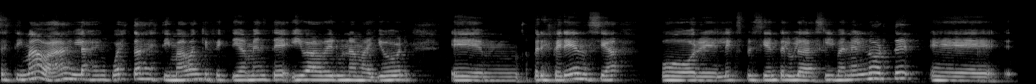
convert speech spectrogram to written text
estimaba, en las encuestas estimaban que efectivamente iba a haber una mayor em, preferencia por el expresidente Lula da Silva en el norte, eh,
